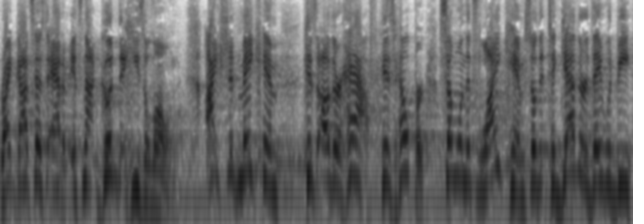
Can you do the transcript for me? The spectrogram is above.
Right? God says to Adam, It's not good that he's alone. I should make him his other half, his helper, someone that's like him, so that together they would be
